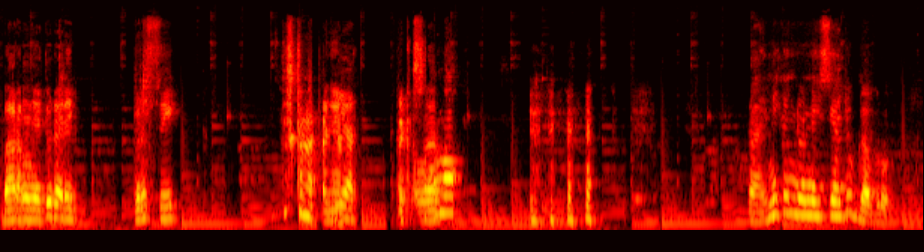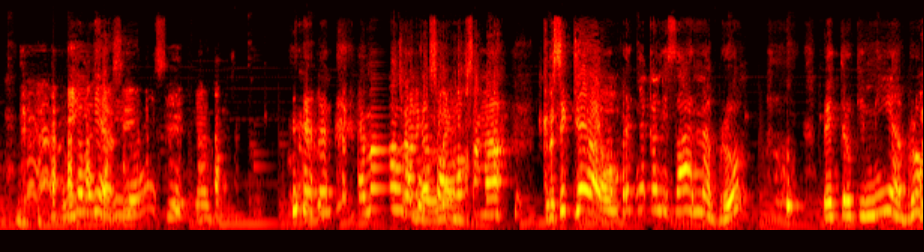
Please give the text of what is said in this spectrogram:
Barangnya itu dari Gresik. Terus kenapa nyampe ke Solok? Nah ini kan Indonesia juga bro. Ini kan Iya di. Indonesia. Emang nggak Soalnya kan boleh? Solok sama Gresik jauh. Pabriknya kan di sana bro. Petrokimia bro.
